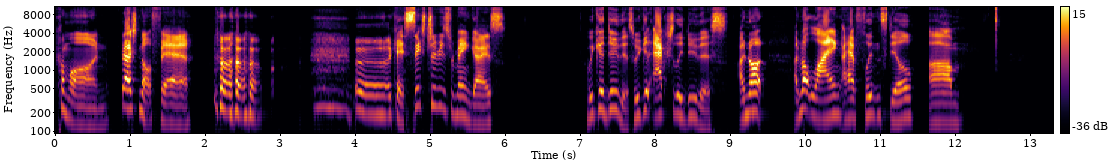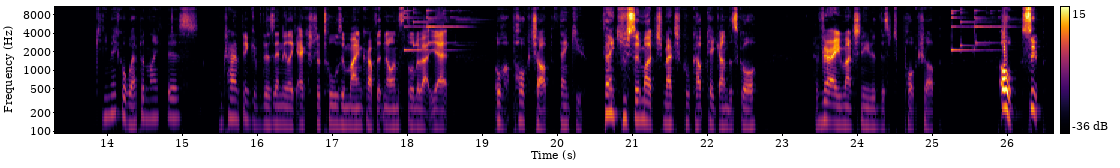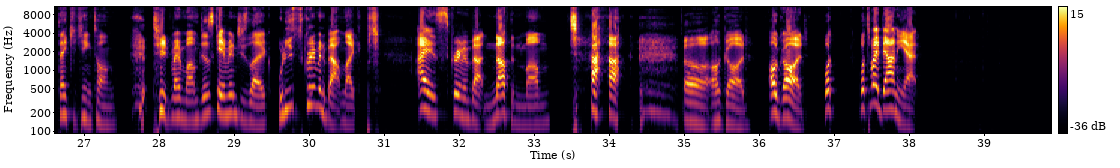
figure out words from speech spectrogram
Come on. That's not fair. uh, okay, six tributes remain, guys. We could do this. We could actually do this. I'm not... I'm not lying. I have flint and steel. Um... Can you make a weapon like this? I'm trying to think if there's any like extra tools in Minecraft that no one's thought about yet. Oh, a pork chop. Thank you. Thank you so much, magical cupcake underscore. I very much needed this pork chop. Oh, soup. Thank you, King Tong. Dude, my mom just came in. She's like, what are you screaming about? I'm like, I ain't screaming about nothing, mom. oh, oh, God. Oh, God. What? What's my bounty at?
